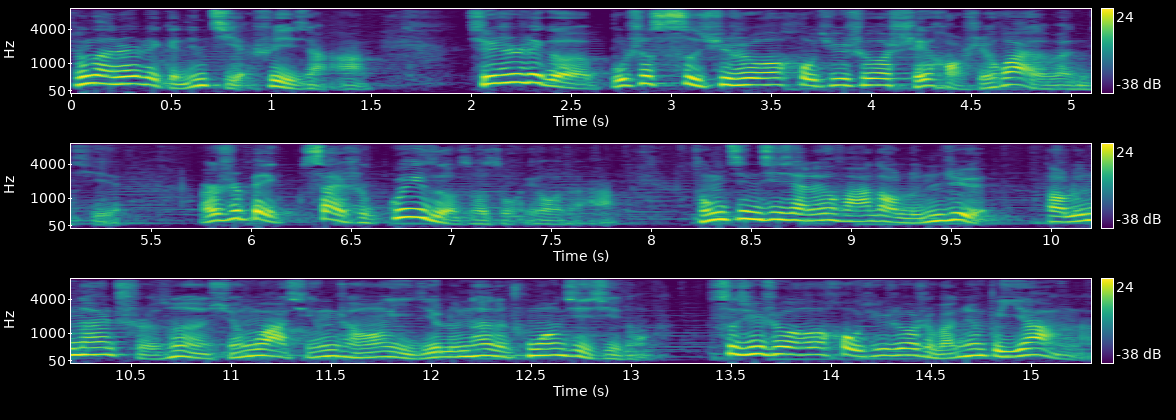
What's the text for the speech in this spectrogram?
熊在这里给您解释一下啊，其实这个不是四驱车后驱车谁好谁坏的问题，而是被赛事规则所左右的啊。从进气限流阀到轮距，到轮胎尺寸、悬挂行程以及轮胎的冲锋器系统，四驱车和后驱车是完全不一样的。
